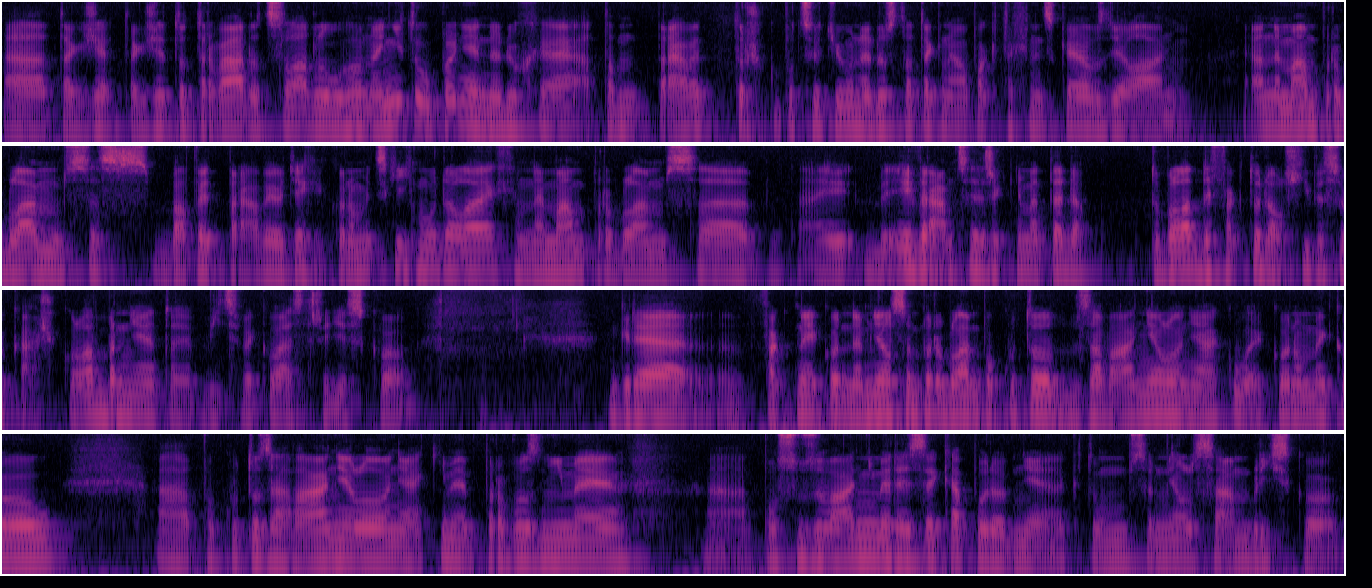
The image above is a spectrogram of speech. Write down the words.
A, takže, takže to trvá docela dlouho. Není to úplně jednoduché a tam právě trošku pocituju nedostatek naopak technického vzdělání. Já nemám problém se bavit právě o těch ekonomických modelech, nemám problém se i, i v rámci, řekněme, teda, to byla de facto další vysoká škola v Brně, to je výcvikové středisko, kde fakt jako neměl jsem problém, pokud to zavánělo nějakou ekonomikou, a pokud to zavánělo nějakými provozními a posuzováními rizik a podobně, k tomu jsem měl sám blízko.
